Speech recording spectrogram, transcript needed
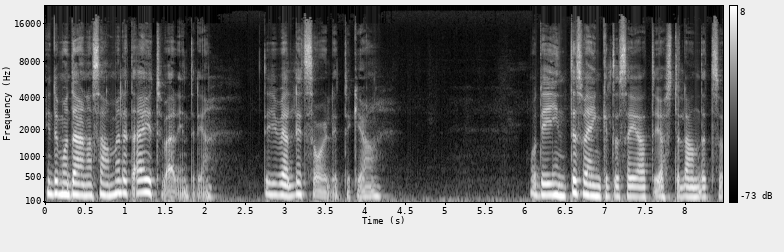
I det moderna samhället är ju tyvärr inte det. Det är ju väldigt sorgligt tycker jag. Och det är inte så enkelt att säga att i Österlandet så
